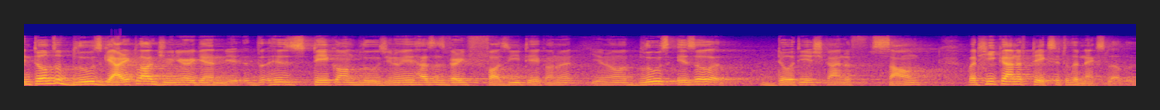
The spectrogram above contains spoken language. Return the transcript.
in terms of blues, Gary Clark Jr. again, his take on blues, you know, he has this very fuzzy take on it. You know, blues is a dirtyish kind of sound, but he kind of takes it to the next level.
